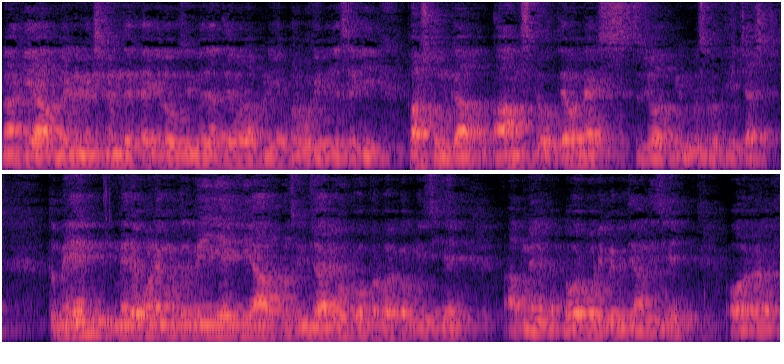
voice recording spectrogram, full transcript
ना कि आप मैंने मैक्सिमम देखा है कि लोग जिम में जाते हैं और अपनी अपर बॉडी पे, जैसे कि फ़र्स्ट उनका आर्म्स पे होते हैं और नेक्स्ट जो आपकी मसल होती है चेस्ट तो मेन मेरे बोलने का मतलब यही है कि आप जिम जा रहे हो प्रॉपर वर्कआउट कीजिए, अपने लोअर बॉडी पे भी ध्यान दीजिए और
